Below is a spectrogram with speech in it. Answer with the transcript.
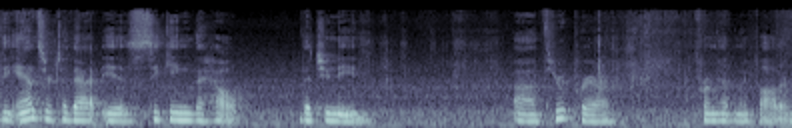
the answer to that is seeking the help that you need uh, through prayer from Heavenly Father.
